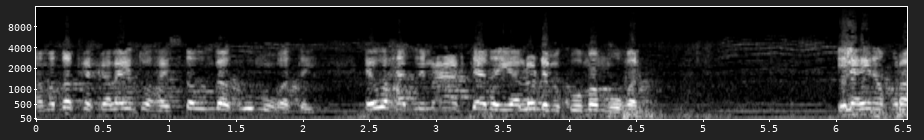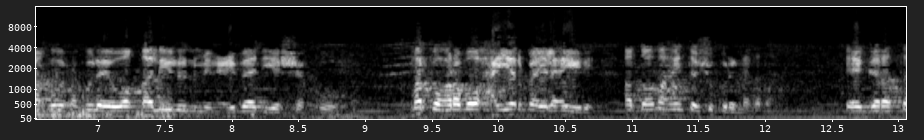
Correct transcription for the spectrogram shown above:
ama dadka kale intuu haysta unbaa kuu muuqatay. Ee waxaad nimco agtaada yaaloo dhami kuuma muuqan. Ilahayna qur'aanka wuxuu ku leeyay waqaliilun min cibaadiya shakuur marka horeba waxaa yar baa ilahay yidhi addoomaha inta shukri naqda ee garata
